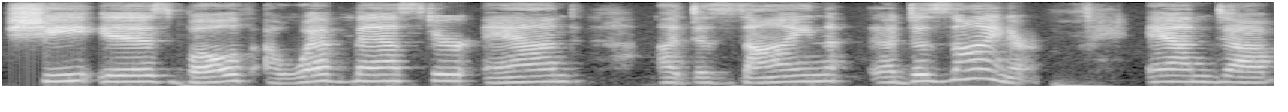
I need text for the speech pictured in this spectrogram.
She is both a webmaster and a design a designer. And uh,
